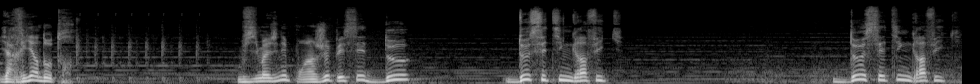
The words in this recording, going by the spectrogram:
Il y a rien d'autre. Vous imaginez pour un jeu PC deux deux settings graphiques. Deux settings graphiques.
